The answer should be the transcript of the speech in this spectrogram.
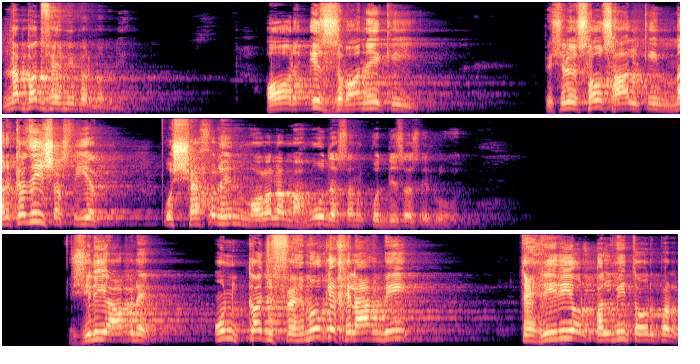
نہ بد فہمی پر مبنی ہو۔ اور اس زمانے کی پچھلے سو سال کی مرکزی شخصیت وہ شیخ الہند مولانا محمود حسن قدس سے روح اسی لیے آپ نے ان کج فہموں کے خلاف بھی تحریری اور قلبی طور پر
